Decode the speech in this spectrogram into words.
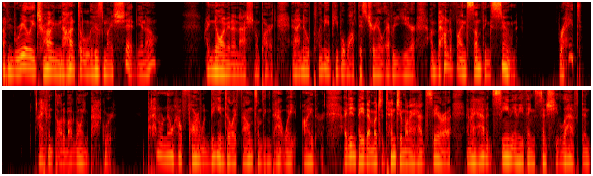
I'm really trying not to lose my shit, you know? I know I'm in a national park, and I know plenty of people walk this trail every year. I'm bound to find something soon. Right? I haven't thought about going backward. But I don't know how far it would be until I found something that way either. I didn't pay that much attention when I had Sarah, and I haven't seen anything since she left, and.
